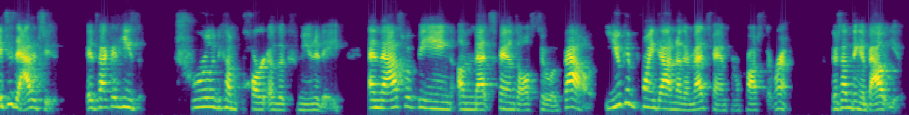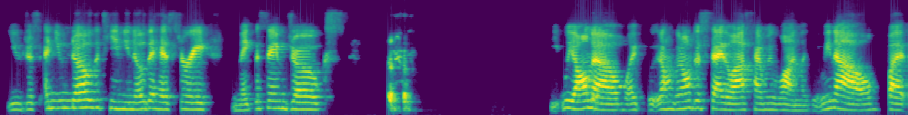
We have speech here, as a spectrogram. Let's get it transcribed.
It's his attitude. In fact that he's truly become part of the community. And that's what being a Mets fan's also about. You can point out another Mets fan from across the room. There's something about you. You just and you know the team, you know the history, you make the same jokes. we all know, like we don't we don't just say the last time we won, like we know. But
